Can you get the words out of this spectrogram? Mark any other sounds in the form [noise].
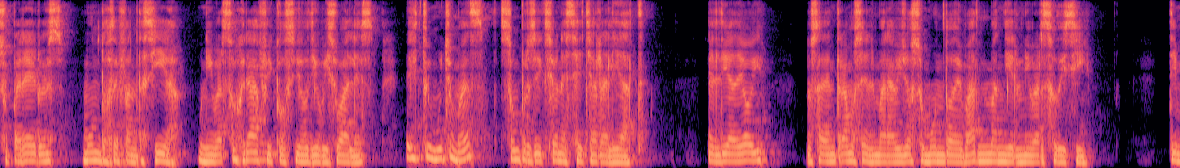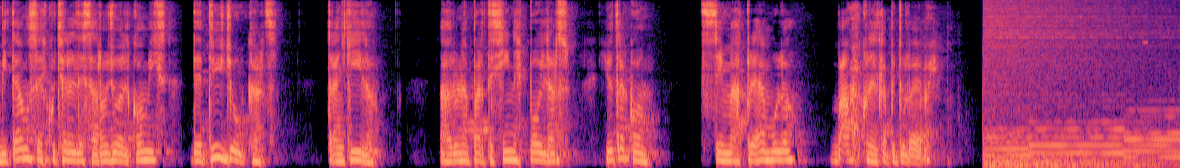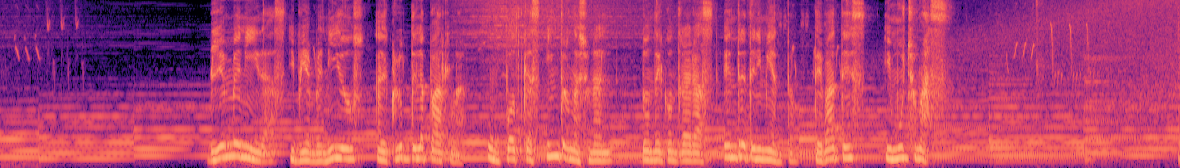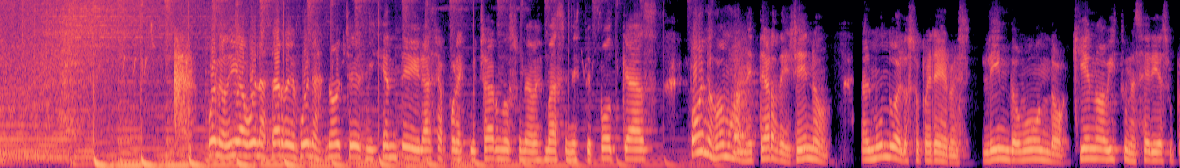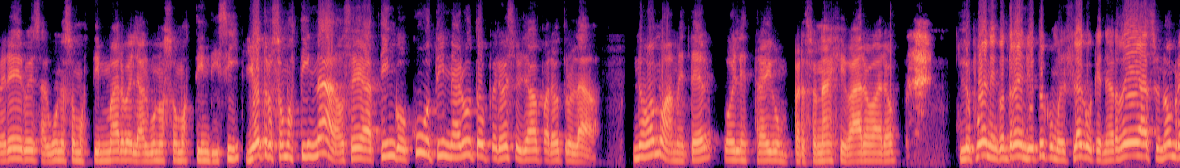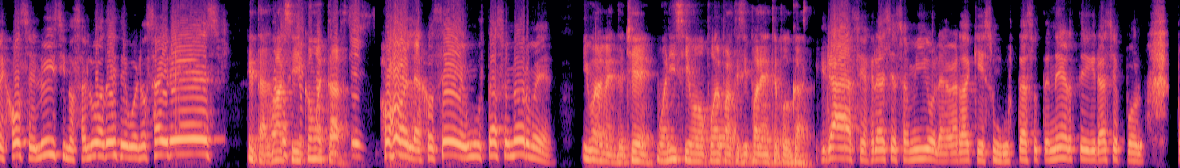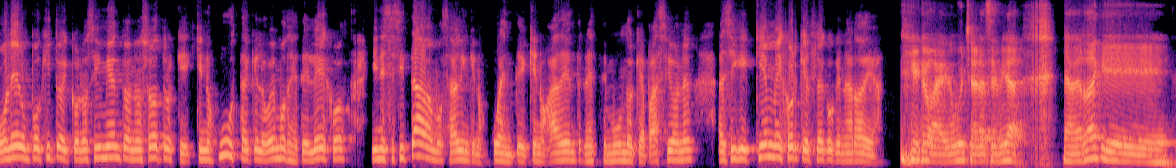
superhéroes, mundos de fantasía, universos gráficos y audiovisuales. Esto y mucho más son proyecciones hechas realidad. El día de hoy nos adentramos en el maravilloso mundo de Batman y el universo DC. Te invitamos a escuchar el desarrollo del cómics de Three Jokers. Tranquilo, habrá una parte sin spoilers y otra con. Sin más preámbulo, vamos con el capítulo de hoy. Bienvenidas y bienvenidos al Club de la Parla, un podcast internacional donde encontrarás entretenimiento, debates y mucho más. Buenos días, buenas tardes, buenas noches, mi gente. Gracias por escucharnos una vez más en este podcast. Hoy nos vamos a meter de lleno al mundo de los superhéroes. Lindo mundo. ¿Quién no ha visto una serie de superhéroes? Algunos somos Team Marvel, algunos somos Team DC y otros somos Team Nada, o sea, Team Goku, Team Naruto, pero eso ya va para otro lado. Nos vamos a meter, hoy les traigo un personaje bárbaro. Lo pueden encontrar en YouTube como el flaco que nerdea, su nombre es José Luis y nos saluda desde Buenos Aires. ¿Qué tal, Maxi? ¿Cómo estás? Hola, José, un gustazo enorme. Igualmente, che, buenísimo poder participar en este podcast. Gracias, gracias amigo, la verdad que es un gustazo tenerte, gracias por poner un poquito de conocimiento a nosotros, que, que nos gusta, que lo vemos desde lejos y necesitábamos a alguien que nos cuente, que nos adentre en este mundo que apasiona, así que ¿quién mejor que el flaco que nardea? [laughs] bueno, muchas gracias. Mira, la verdad que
